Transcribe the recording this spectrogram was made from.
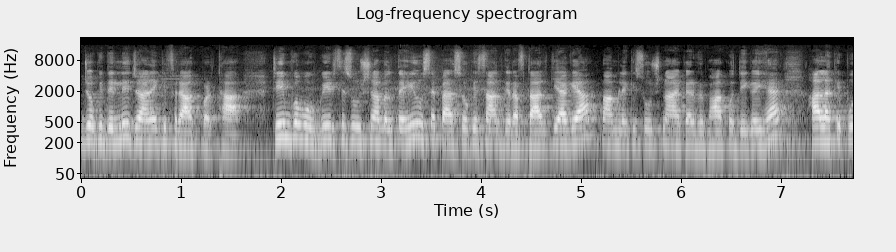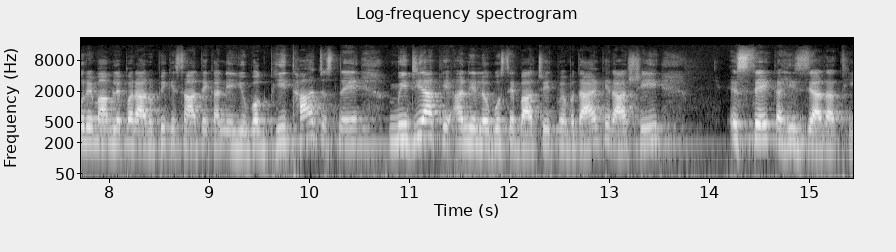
जो कि दिल्ली जाने की फिराक पर था। टीम को मुखबिर से सूचना मिलते ही उसे पैसों के साथ गिरफ़्तार किया गया। मामले की सूचना आयकर विभाग को दी गई है। हालाँकि पूरे मामले पर आरोपी के साथ एक अन्य युवक भी था, जिसने मीडिया के अन्य लोगों से बातचीत में बताया कि राशि इससे कहीं ज़्यादा थी।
